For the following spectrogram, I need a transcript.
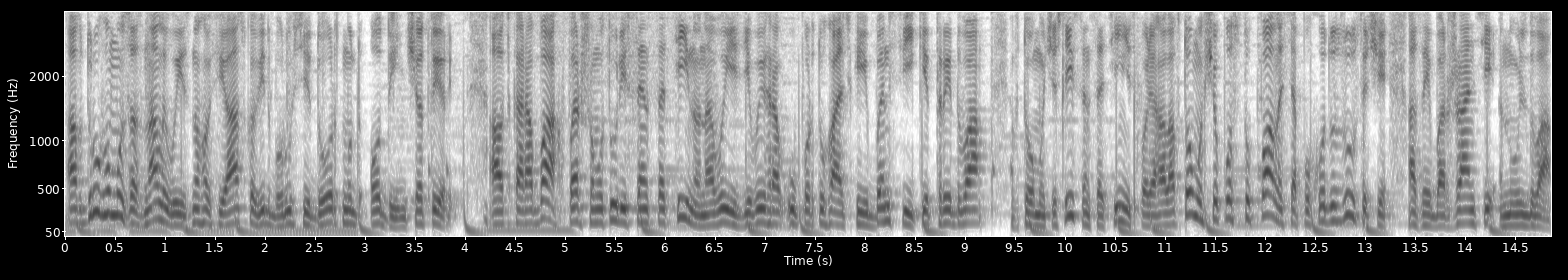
а в другому зазнали виїзного фіаско від Борусі Дортмунд 1-4. А от Карабах в першому турі сенсаційно на виїзді виграв у португальської Бенфіки 3-2. В тому числі сенсаційність полягала в тому, що поступалися по ходу зустрічі азербайджанці 0-2.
